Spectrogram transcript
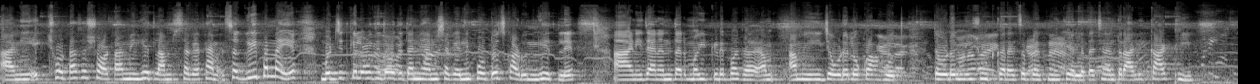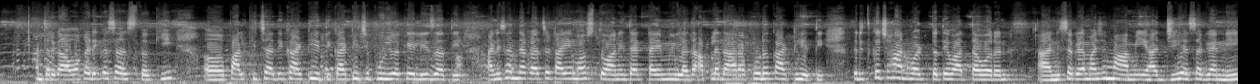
आणि एक छोटासा शॉट आम्ही घेतला आमच्या सगळ्या फॅमिली सगळी पण नाही आहे बट जितके लोक तिथं होते त्यांनी आम्ही सगळ्यांनी फोटोज काढून घेतले. आणि त्यानंतर मग इकडे बघा आम्ही जेवढे लोक आहोत तेवढं मी शूट करायचा प्रयत्न केला. त्याच्यानंतर आली काठी. तर गावाकडे कसं असतं की पालखीच्या आधी काठी येते काठीची पूजा केली जाते आणि संध्याकाळचा टाईम असतो आणि त्या टायमिंगला आपल्या दारापुढं काठी येते. तर इतकं छान वाटतं ते वातावरण. आणि सगळ्या माझ्या मामी आजी ह्या सगळ्यांनी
